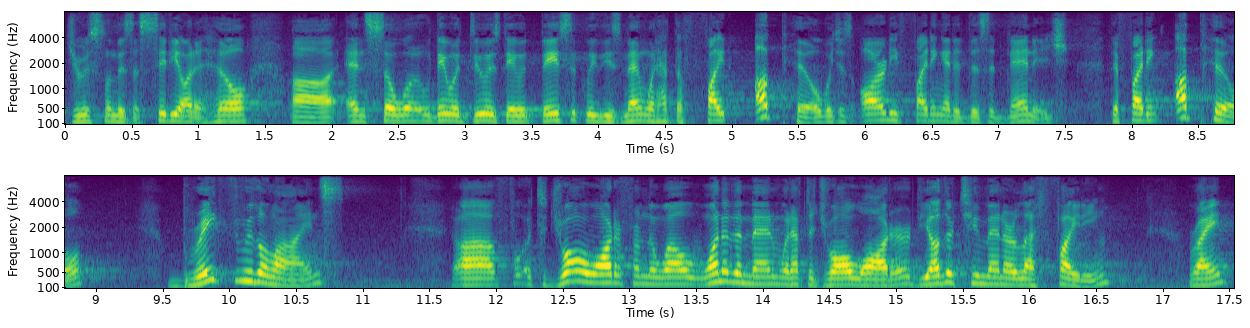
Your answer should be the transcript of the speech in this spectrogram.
Jerusalem is a city on a hill. Uh, and so what they would do is they would basically, these men would have to fight uphill, which is already fighting at a disadvantage. They're fighting uphill, break through the lines, uh, for, to draw water from the well, one of the men would have to draw water. The other two men are left fighting, right?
